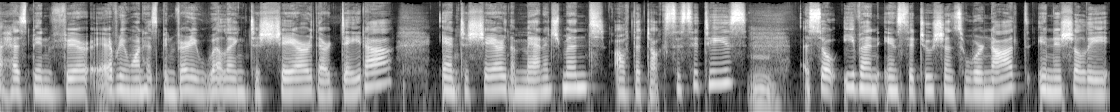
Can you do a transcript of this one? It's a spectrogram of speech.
Has been very everyone has been very willing to share their data and to share the management of the toxicities. Mm. So even institutions who were not initially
